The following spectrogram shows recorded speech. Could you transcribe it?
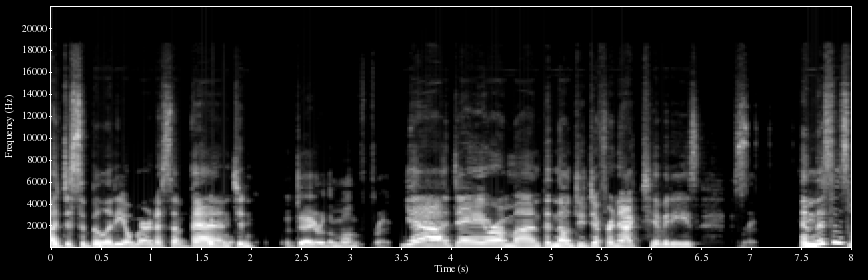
a disability awareness event and a day or the month, right? Yeah, a day or a month and they'll do different activities. Right. And this is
